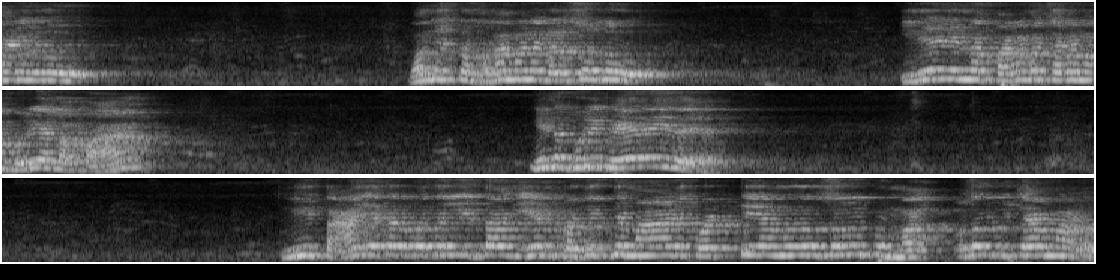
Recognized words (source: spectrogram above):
ಹಡಿಯುವುದು ಒಂದಿಷ್ಟು ಹೊಲಮನೆ ಗಳಿಸೋದು, ಇದೇ ನಿನ್ನ ಪರಮ ಚರಮ ಗುರಿ ಅಲ್ಲಪ್ಪ. ನಿನ್ನ ಗುರಿ ಬೇರೆ ಇದೆ. ಏನು ಪ್ರತಿಜ್ಞೆ ಮಾಡಿ ಕೊಟ್ಟಿ ಅನ್ನೋದನ್ನು ಸ್ವಲ್ಪ ಸ್ವಲ್ಪ ವಿಚಾರ ಮಾಡು.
